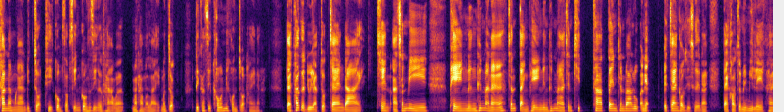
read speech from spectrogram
ถ้านำงานไปจดที่กรมทรัพย์สินกรมทรัพย์สินก็จะถามว่ามาทำอะไร มาจดลิขสิทธิ์เขาไม่มีคนจดให้นะ แต่ถ้าเกิดอยู่อยากจดแจ้งได้ เช่นอะฉันมีเพลงหนึ่งขึ้นมานะ ฉันแต่งเพลงหนึ่งขึ้นมา ฉันคิดท่าเต้นฉันวาดรูปอันเนี้ยไปแจ้งเขาเฉยๆได้ แต่เขาจะไม่มีเลขให้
